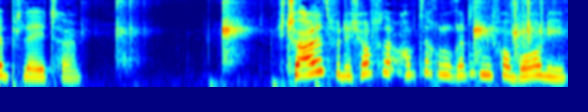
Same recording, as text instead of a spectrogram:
Bitte Playtime. Ich tue alles für dich. Hauptsache, Hauptsache du rettest mich vor Baldi.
